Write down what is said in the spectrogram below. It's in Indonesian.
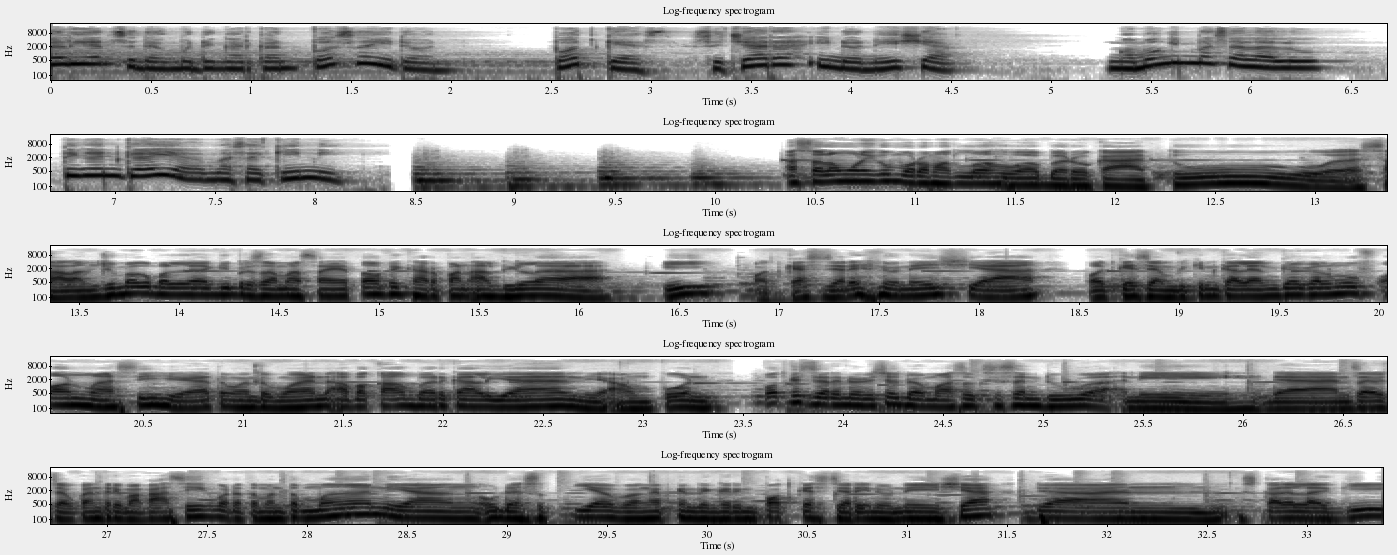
Kalian sedang mendengarkan Poseidon, podcast sejarah Indonesia. Ngomongin masa lalu dengan gaya masa kini. Assalamualaikum warahmatullahi wabarakatuh Salam jumpa kembali lagi bersama saya Taufik Harpan Aldila Di Podcast Sejarah Indonesia Podcast yang bikin kalian gagal move on masih ya teman-teman. Apa kabar kalian? Ya ampun. Podcast Sejarah Indonesia udah masuk season 2 nih. Dan saya ucapkan terima kasih kepada teman-teman Yang udah setia banget dengerin Podcast Sejarah Indonesia. Dan sekali lagi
